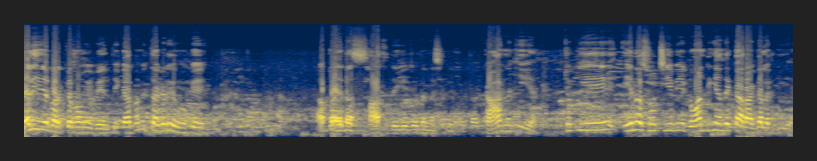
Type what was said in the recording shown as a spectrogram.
ਗਲੀ ਦੇ ਵਰਕਰ ਨੂੰ ਵੀ ਬੇਨਤੀ ਕਰਦਾ ਵੀ ਤਗੜੇ ਹੋ ਕੇ ਆਪਾਂ ਇਹਦਾ ਸਾਥ ਦਈਏ ਜੋ ਤਾਂ ਨਸ਼ੇ ਦੇ ਆ। ਕਾਰਨ ਕੀ ਹੈ ਕਿਉਂਕਿ ਇਹ ਇਹ ਨਾ ਸੋਚੀਏ ਵੀ ਇਹ ਗਵਾਂਢੀਆਂ ਦੇ ਘਰ ਅੱਗ ਲੱਗੀ ਹੈ।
